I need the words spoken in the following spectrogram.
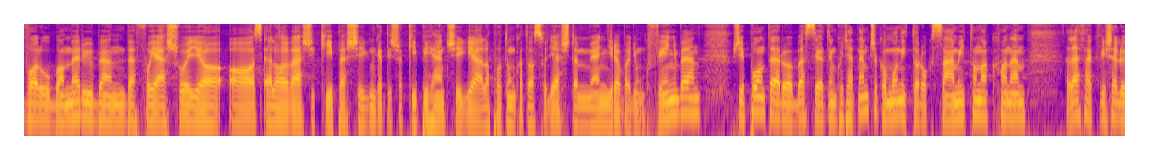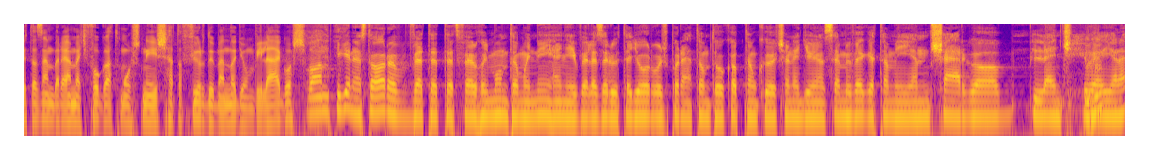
valóban merőben befolyásolja az elalvási képességünket és a kipihentségi állapotunkat az, hogy este mennyire vagyunk fényben. És ugye pont erről beszéltünk, hogy hát nem csak a monitorok számítanak, hanem lefekvés előtt az ember elmegy fogat mosni, és hát a fürdőben nagyon világos van. Igen, ezt arra vetetted fel, hogy mondtam, hogy néhány évvel ezelőtt egy orvosbarátomtól kaptam kölcsön egy olyan szemüveget, ami ilyen sárga lencsével uh-huh.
